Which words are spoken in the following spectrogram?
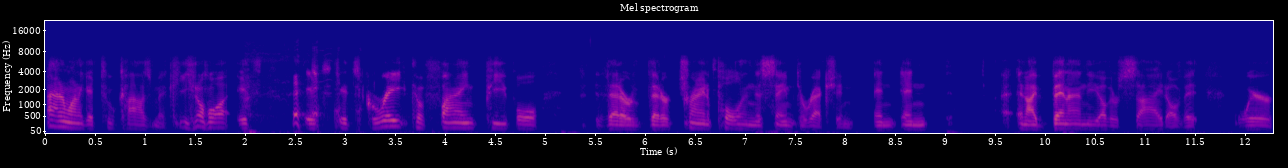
I don't want to get too cosmic. You know what? It's it's it's great to find people that are that are trying to pull in the same direction, and and and I've been on the other side of it where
